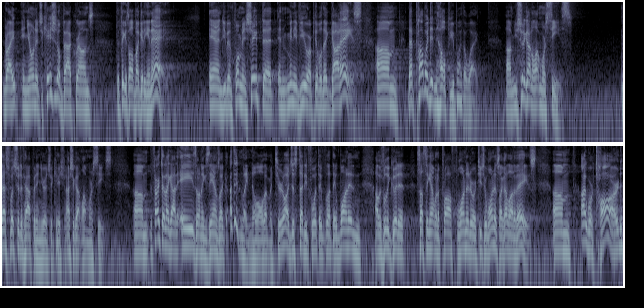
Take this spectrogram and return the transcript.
right, in your own educational backgrounds to think it's all about getting an A. And you've been formed and shaped that, and many of you are people that got A's. Um, that probably didn't help you, by the way. Um, you should have gotten a lot more C's. That's what should have happened in your education. I should have gotten a lot more C's. Um, the fact that I got A's on exams, like I didn't really know all that material. I just studied for what they, what they wanted, and I was really good at sussing out what a prof wanted or a teacher wanted, so I got a lot of A's. Um, I worked hard,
